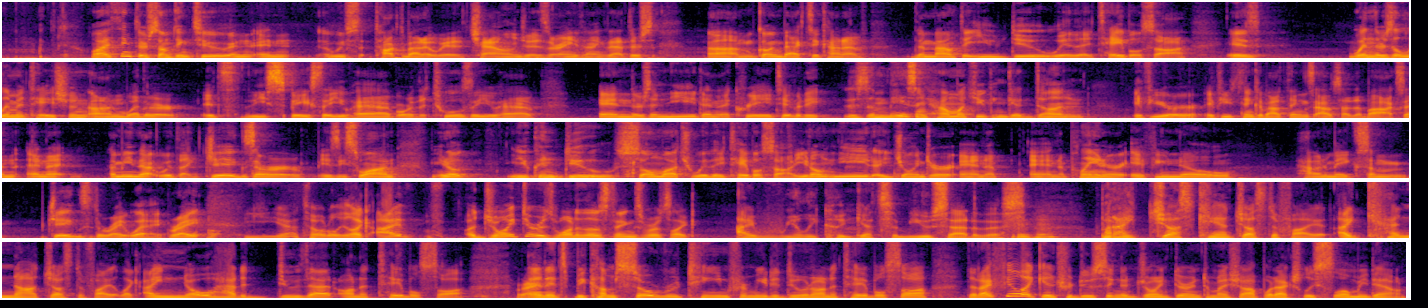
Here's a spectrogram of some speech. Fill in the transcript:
Well, I think there's something too, and, and we've talked about it with challenges or anything like that. There's um, going back to kind of the amount that you do with a table saw is when there's a limitation on whether it's the space that you have or the tools that you have, and there's a need and a creativity. It's amazing how much you can get done if you're if you think about things outside the box. And and I, I mean that with like jigs or Izzy Swan. You know, you can do so much with a table saw. You don't need a jointer and a and a planer if you know how to make some jigs the right way, right? Oh, yeah, totally. Like I, a jointer is one of those things where it's like I really could get some use out of this, mm-hmm. But I just can't justify it. I cannot justify it. Like I know how to do that on a table saw, Right. and it's become so routine for me to do it on a table saw that I feel like introducing a jointer into my shop would actually slow me down.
